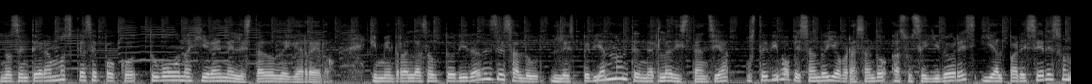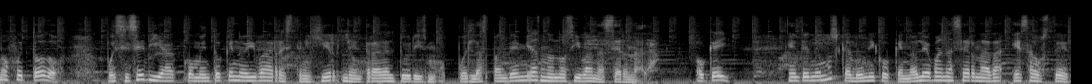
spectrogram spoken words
nos enteramos que hace poco tuvo una gira en el estado de Guerrero, y mientras las autoridades de salud les pedían mantener la distancia, usted iba besando y abrazando a sus seguidores y al parecer eso no fue todo, pues ese día comentó que no iba a restringir la entrada al turismo, pues las pandemias no nos iban a hacer nada. Ok, entendemos que al único que no le van a hacer nada es a usted,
